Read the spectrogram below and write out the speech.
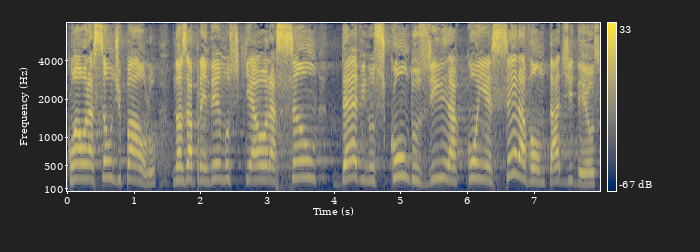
com a oração de Paulo, nós aprendemos que a oração deve nos conduzir a conhecer a vontade de Deus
